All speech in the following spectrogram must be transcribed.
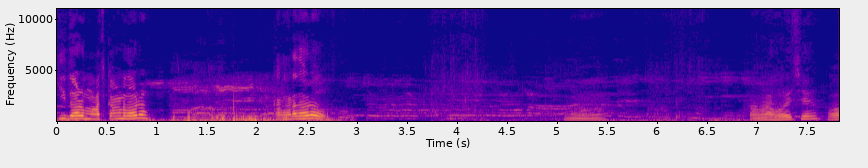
কি ধরো, মাছ কাঁকড়া ধরো? কাঁকড়া ধরো? হুম। কাঁকড়া হয়েছে, ও।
